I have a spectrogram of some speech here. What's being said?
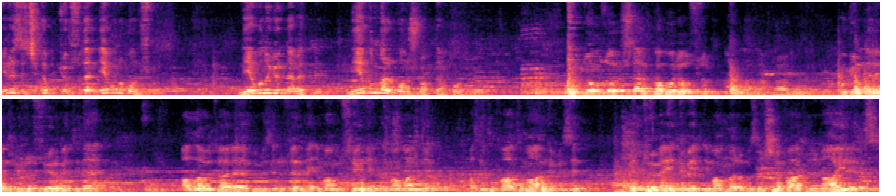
Birisi çıkıp kürsüden niye bunu konuşmadı? Niye bunu gündem etmedi? Niye bunları konuşmaktan korkuyor? Tuttuğumuz oruçlar kabul olsun. Bu günlerin yüzüsü hürmetine Allahü Teala hepimizin üzerine İmam Hüseyin'in, İmam Ali'nin, Hazreti Fatıma annemizin ve tüm beyt imamlarımızın şefaatini nail eylesin.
